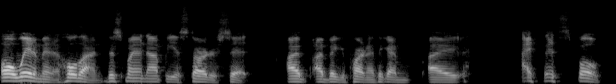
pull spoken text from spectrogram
Oh, wait a minute. Hold on. This might not be a starter sit. I, I beg your pardon. I think I'm I I misspoke.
